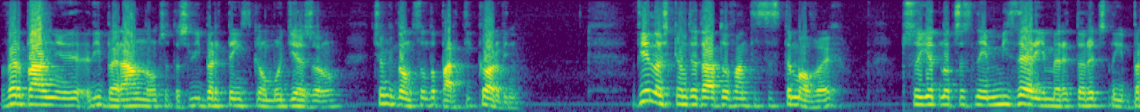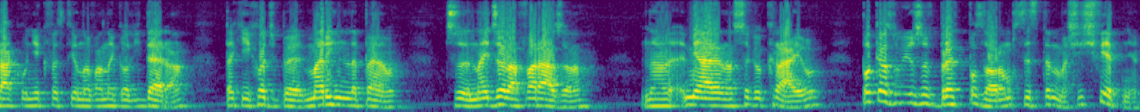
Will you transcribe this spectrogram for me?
werbalnie liberalną czy też libertyńską młodzieżą ciągnącą do partii Korwin. Wielość kandydatów antysystemowych przy jednoczesnej mizerii merytorycznej braku niekwestionowanego lidera, takiej choćby Marine Le Pen czy Nigela Farage'a na miarę naszego kraju, pokazuje, że wbrew pozorom system ma się świetnie.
